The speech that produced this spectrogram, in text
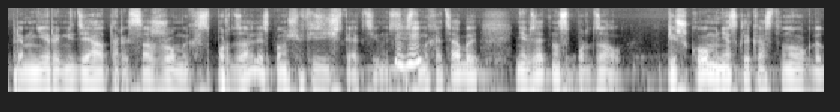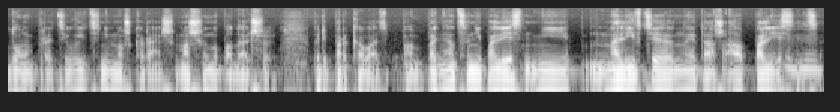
прям нейромедиаторы, сожжем их в спортзале с помощью физической активности, если мы хотя бы, не обязательно в спортзал, пешком несколько остановок до дома пройти, выйти немножко раньше, машину подальше припарковать, по- подняться не по лес... не на лифте на этаж, а по лестнице,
